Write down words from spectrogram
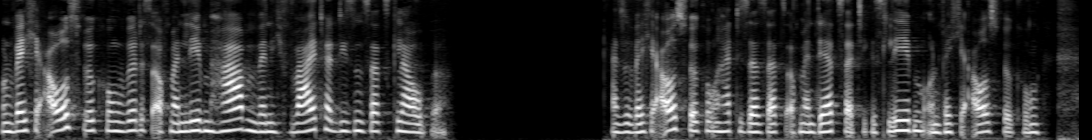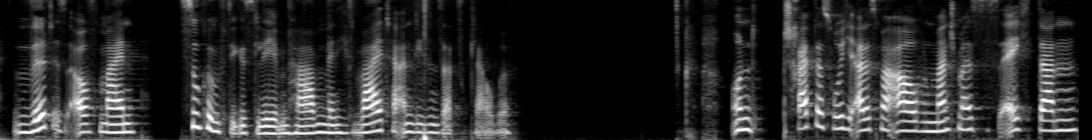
und welche Auswirkungen wird es auf mein Leben haben, wenn ich weiter diesen Satz glaube? Also welche Auswirkungen hat dieser Satz auf mein derzeitiges Leben und welche Auswirkungen wird es auf mein zukünftiges Leben haben, wenn ich weiter an diesen Satz glaube? Und schreib das ruhig alles mal auf. Und manchmal ist es echt dann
